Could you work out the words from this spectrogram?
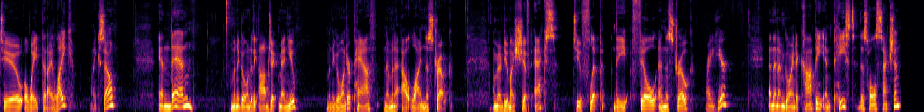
to a weight that I like, like so. And then I'm going to go into the Object menu. I'm going to go under Path, and I'm going to outline the stroke. I'm going to do my Shift X to flip the fill and the stroke right here. And then I'm going to copy and paste this whole section,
